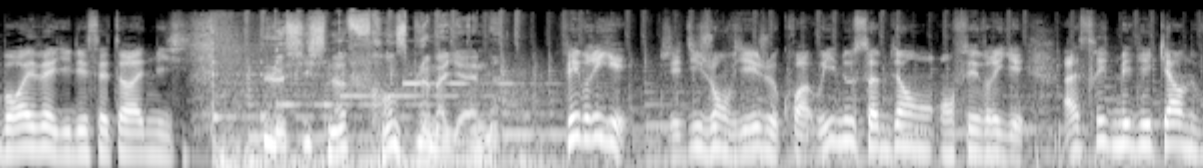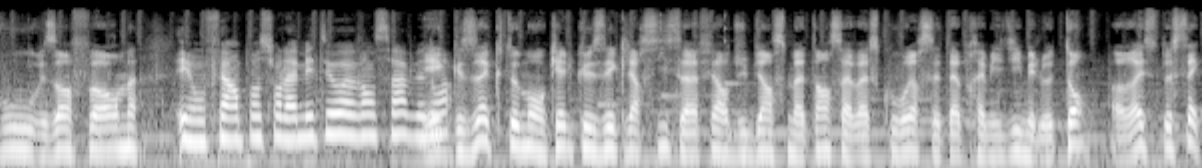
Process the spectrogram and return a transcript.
Bon réveil, il est 7h30. Le 6-9 France Bleu Mayenne. Février, j'ai dit janvier, je crois. Oui, nous sommes bien en, février. Astrid Médicarne vous informe. Et on fait un point sur la météo avant ça, Benoît? Exactement, quelques éclaircies, ça va faire du bien ce matin, ça va se couvrir cet après-midi, mais le temps reste sec.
